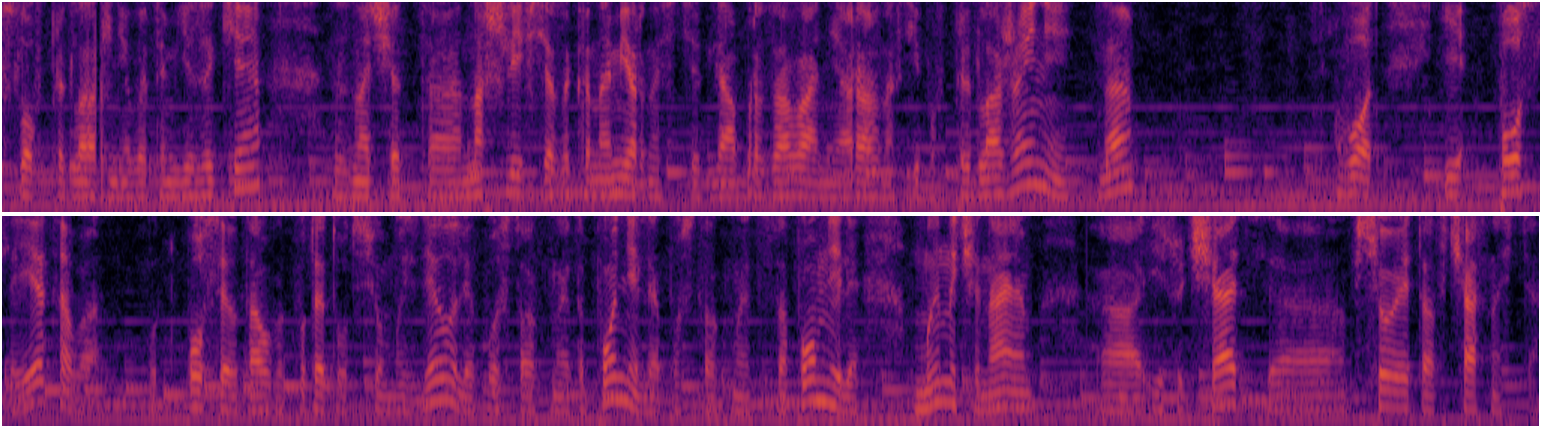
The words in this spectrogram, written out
слов предложения в этом языке, значит, э, нашли все закономерности для образования разных типов предложений, да, вот, и после этого, вот после того, как вот это вот все мы сделали, после того, как мы это поняли, после того, как мы это запомнили, мы начинаем э, изучать э, все это в частности.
